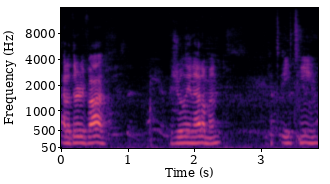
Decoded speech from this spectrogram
Out of 35. Julian Edelman. That's 18.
